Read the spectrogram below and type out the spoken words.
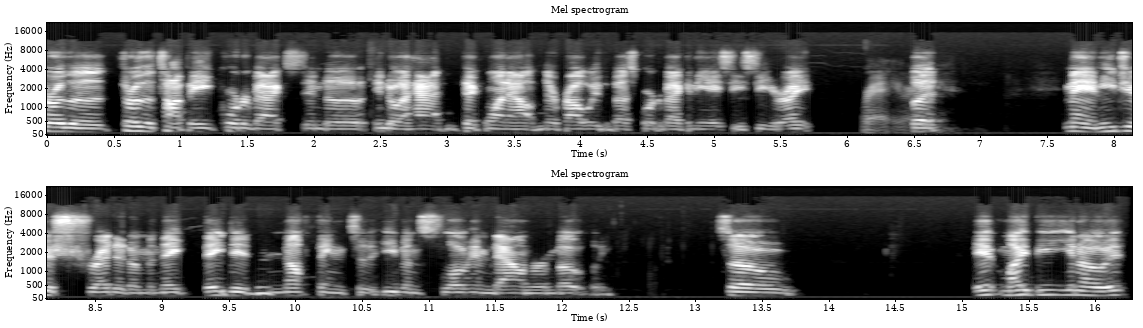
throw the throw the top eight quarterbacks into into a hat and pick one out, and they're probably the best quarterback in the ACC, right? Right. right. But man, he just shredded them, and they they did nothing to even slow him down remotely. So it might be, you know, it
